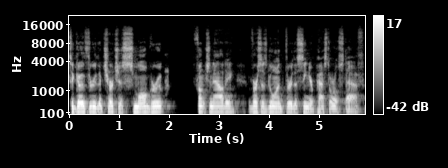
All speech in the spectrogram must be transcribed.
to go through the church's small group functionality versus going through the senior pastoral staff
